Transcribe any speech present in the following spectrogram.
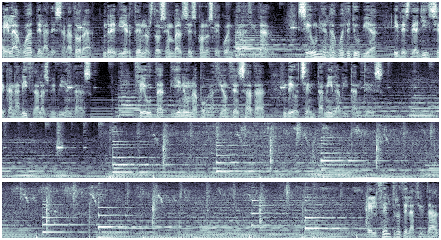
El agua de la desaladora revierte en los dos embalses con los que cuenta la ciudad. Se une al agua de lluvia y desde allí se canaliza a las viviendas. Ceuta tiene una población censada de 80.000 habitantes. El centro de la ciudad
